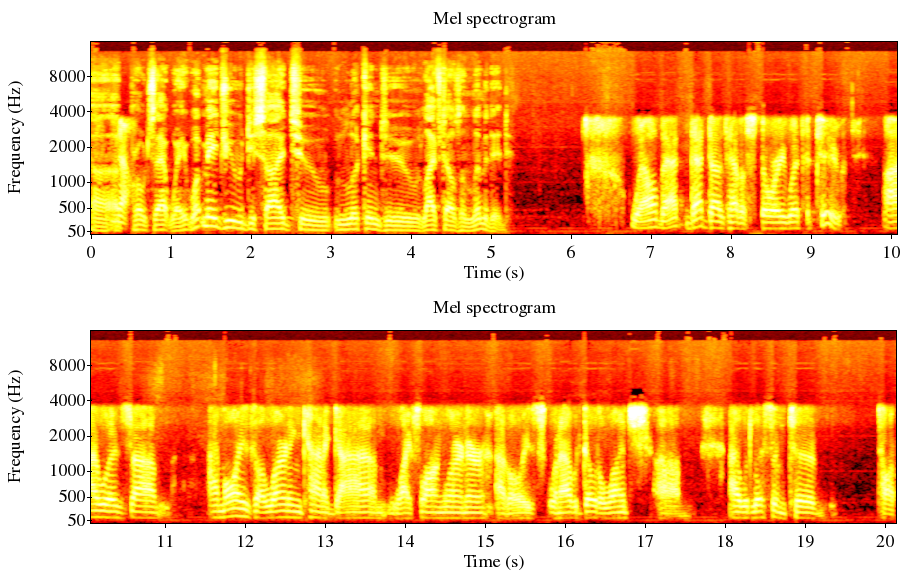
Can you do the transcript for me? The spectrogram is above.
Uh, no. Approach that way. What made you decide to look into Lifestyles Unlimited? Well, that that does have a story with it too. I was um, I'm always a learning kind of guy, I'm a lifelong learner. I've always when I would go to lunch, um, I would listen to talk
